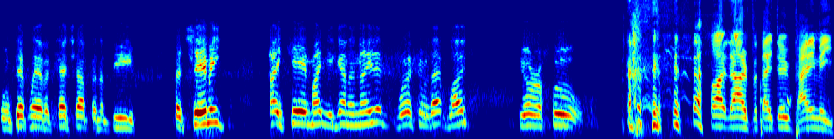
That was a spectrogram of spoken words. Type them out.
we'll definitely have a catch up and a beer. But Sammy, Take care, mate. You're going to need it. Working with that bloke, you're a fool. I know, but they do pay me.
